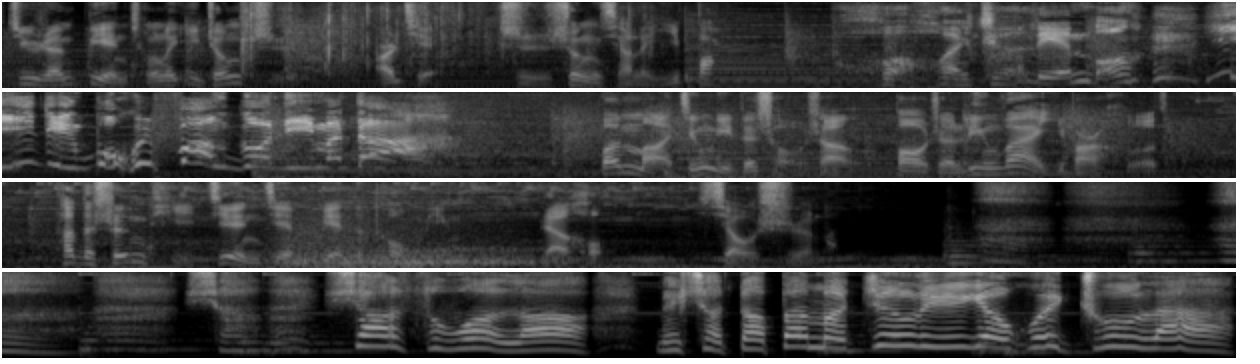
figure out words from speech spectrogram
居然变成了一张纸，而且只剩下了一半。破坏者联盟一定不会放过你们的！斑马经理的手上抱着另外一半盒子，他的身体渐渐变得透明，然后消失了。吓吓死我了！没想到斑马经理也会出来。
